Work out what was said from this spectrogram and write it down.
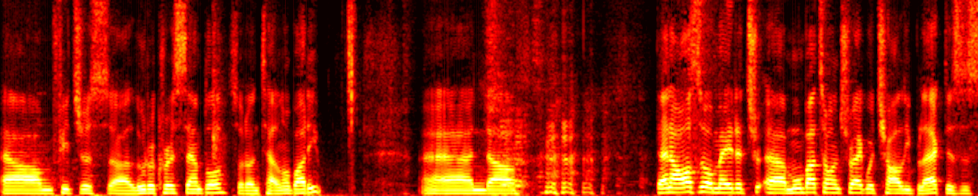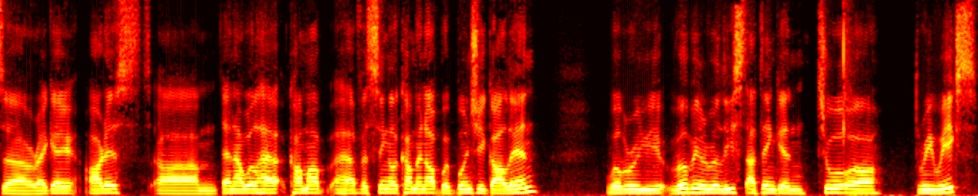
Um, features uh, Ludacris sample, so don't tell nobody. And uh, then I also made a tr- uh, Moombahton track with Charlie Black. This is a reggae artist. Um, then I will ha- come up have a single coming up with Bunji Garlin. Will be will be released I think in two or three weeks.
